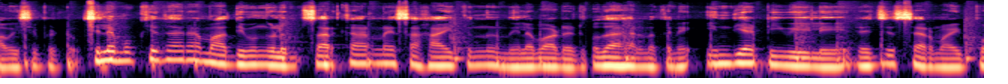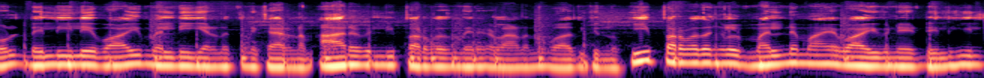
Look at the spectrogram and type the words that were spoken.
ആവശ്യപ്പെട്ടു. ചില മുഖ്യധാരാ മാധ്യമങ്ങളും സർക്കാരിനെ സഹായിക്കുന്ന നിലപാടെടുത്തു. ഉദാഹരണത്തിന് ഇന്ത്യ ടി വിയിലെ രജിത് ശർമ്മ ഇപ്പോൾ ഡൽഹിയിലെ വായു മലിനീകരണത്തിന് കാരണം ആരവല്ലി പർവതനിരകളാണെന്ന് വാദിക്കുന്നു. ഈ പർവതങ്ങൾ മലിനമായ വായുവിനെ ഡൽഹിയിൽ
